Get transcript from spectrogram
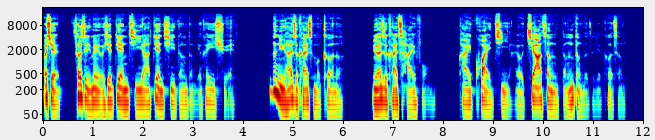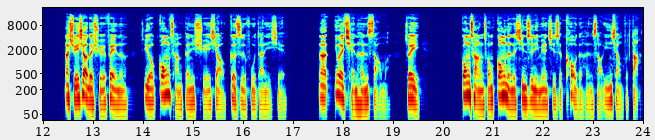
而且车子里面有一些电机啊、电器等等也可以学。那女孩子开什么课呢？女孩子开裁缝。开会计、还有家政等等的这些课程，那学校的学费呢，是由工厂跟学校各自负担一些。那因为钱很少嘛，所以工厂从工人的薪资里面其实扣的很少，影响不大。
